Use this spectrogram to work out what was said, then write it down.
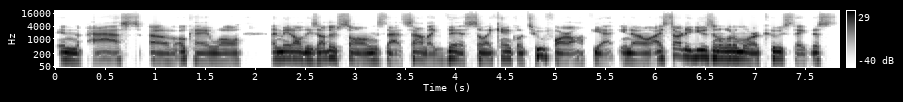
in the past of, okay, well, I made all these other songs that sound like this, so I can't go too far off yet. You know, I started using a little more acoustic. This,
